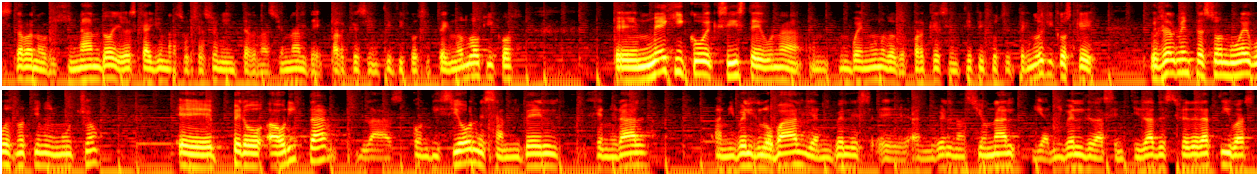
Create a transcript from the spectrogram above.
se estaban originando. Y ves que hay una asociación internacional de parques científicos y tecnológicos. En México existe una, un, buen número de parques científicos y tecnológicos que pues realmente son nuevos, no tienen mucho, eh, pero ahorita las condiciones a nivel general a nivel global y a, niveles, eh, a nivel nacional y a nivel de las entidades federativas,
